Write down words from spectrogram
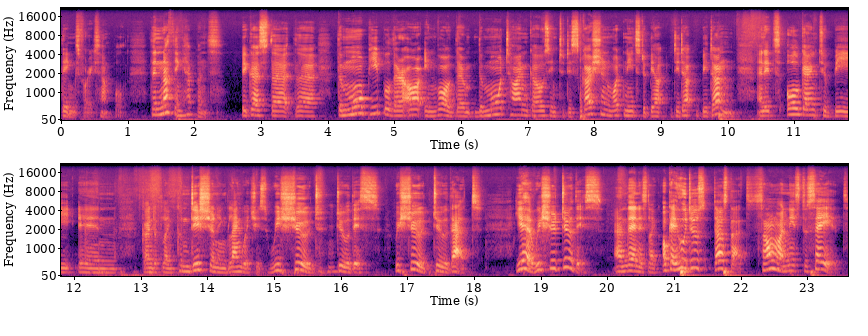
things, for example, then nothing happens because the, the the more people there are involved the, the more time goes into discussion what needs to be, be done. And it's all going to be in kind of like conditioning languages. We should mm-hmm. do this. We should do that. Yeah we should do this. And then it's like okay who does does that? Someone needs to say it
